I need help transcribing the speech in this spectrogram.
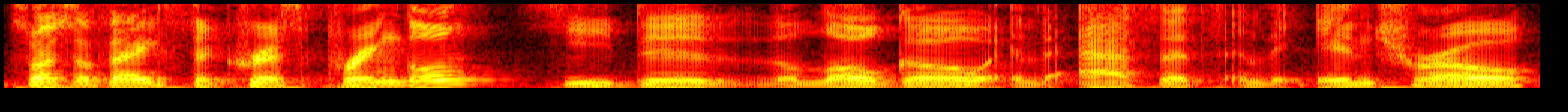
Special thanks to Chris Pringle. He did the logo and the assets and the intro,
